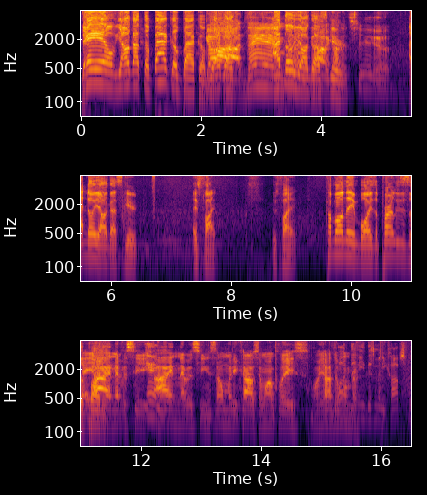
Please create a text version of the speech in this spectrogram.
Damn, y'all got the backup backup. Y'all got God damn. I know y'all got gotta. I know y'all got scared. It's fine. It's fine. Come on in, boys. Apparently this is a Hey, I party. ain't never see. Damn. I ain't never seen so many cops in one place. What y'all doing, What bro? they need this many cops for?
